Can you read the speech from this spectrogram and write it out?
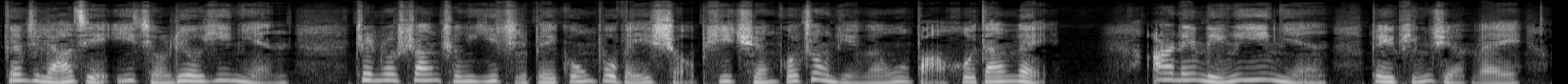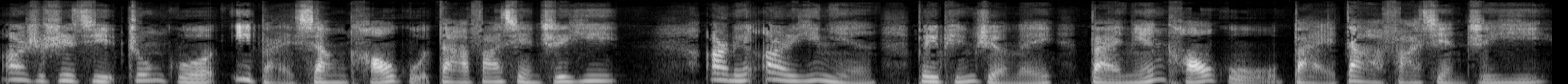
根据了解，一九六一年，郑州商城遗址被公布为首批全国重点文物保护单位。二零零一年被评选为二十世纪中国一百项考古大发现之一，二零二一年被评选为百年考古百大发现之一。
